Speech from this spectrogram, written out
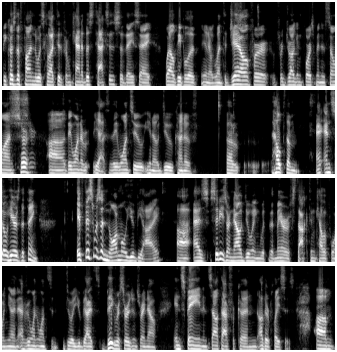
because the fund was collected from cannabis taxes. So they say, well, people that you know went to jail for for drug enforcement and so on. sure. Uh, they want to, yeah, so they want to, you know, do kind of uh, help them. And, and so here's the thing: if this was a normal UBI, uh, as cities are now doing with the mayor of Stockton, California, and everyone wants to do a UBI, it's big resurgence right now in Spain and South Africa and other places. Um,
